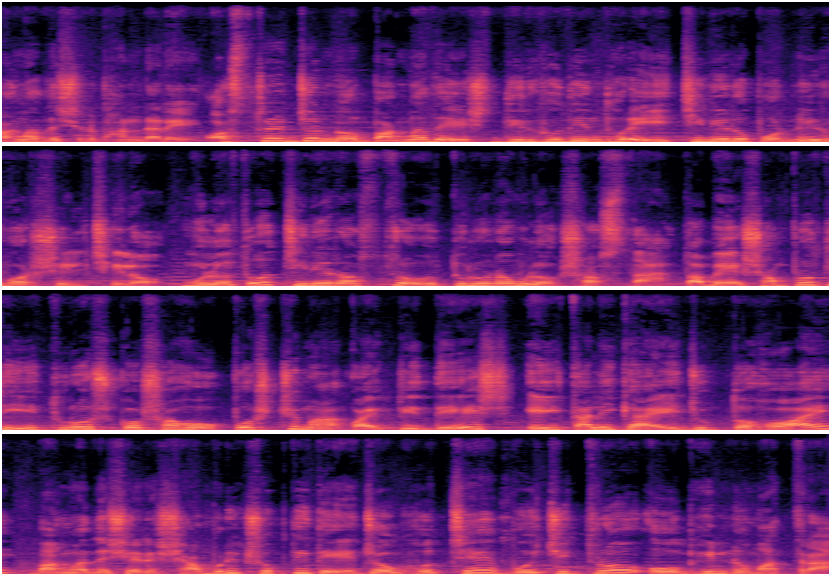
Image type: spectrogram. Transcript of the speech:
বাংলাদেশের ভান্ডারে অস্ত্রের জন্য বাংলাদেশ দীর্ঘদিন ধরেই চীনের উপর নির্ভরশীল ছিল। মূলত চীনের অস্ত্র তুলনামূলক সস্তা। তবে সম্প্রতি তুরস্ক সহ পশ্চিমা কয়েকটি দেশ এই তালিকায় যুক্ত হওয়ায় বাংলাদেশের সামরিক শক্তিতে যোগ হচ্ছে বৈচিত্র্য ও ভিন্ন মাত্রা।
